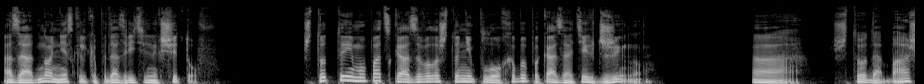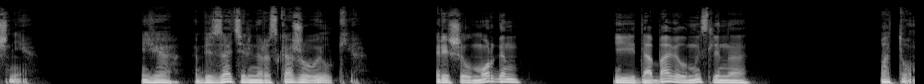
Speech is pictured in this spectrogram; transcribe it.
а заодно несколько подозрительных счетов. Что-то ему подсказывало, что неплохо бы показать их Джину. А что до башни? Я обязательно расскажу Уилке, решил Морган и добавил мысленно потом.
